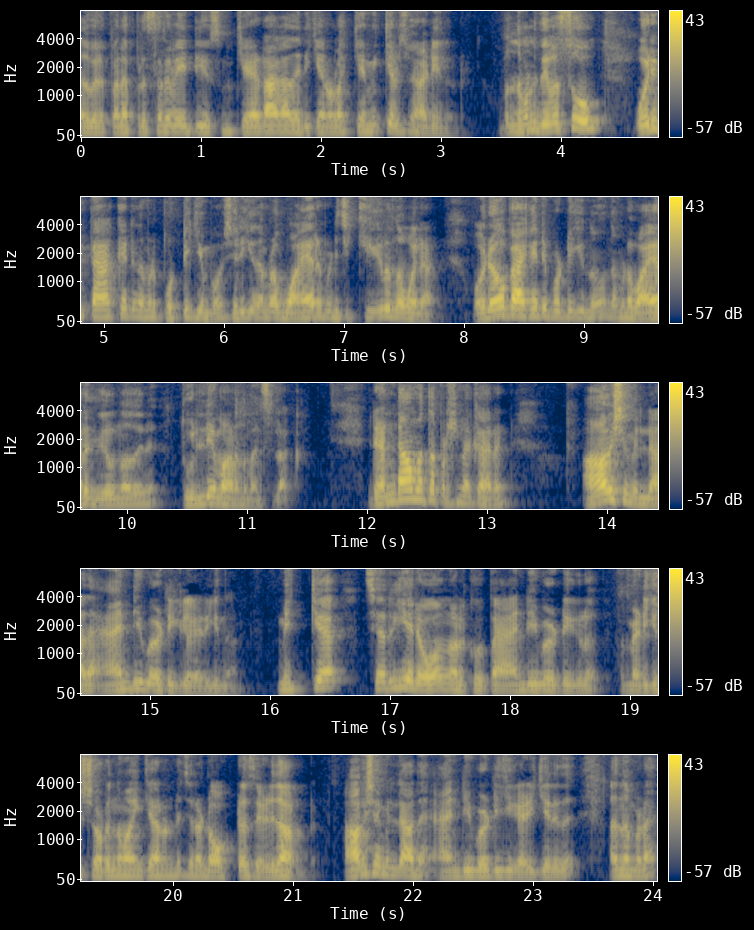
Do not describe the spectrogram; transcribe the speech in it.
അതുപോലെ പല പ്രിസർവേറ്റീവ്സും കേടാകാതിരിക്കാനുള്ള കെമിക്കൽസും ആഡ് ചെയ്യുന്നുണ്ട്. അപ്പം നമ്മൾ ദിവസവും ഒരു പാക്കറ്റ് നമ്മൾ പൊട്ടിക്കുമ്പോൾ ശരിക്കും നമ്മുടെ വയർ പിടിച്ച് കീറുന്ന പോലെയാണ്. ഓരോ പാക്കറ്റ് പൊട്ടിക്കുന്നതും നമ്മുടെ വയർ കീറുന്നതിന് തുല്യമാണെന്ന് മനസ്സിലാക്കുക. രണ്ടാമത്തെ പ്രശ്നക്കാരൻ ആവശ്യമില്ലാതെ ആന്റിബയോട്ടിക്കുകൾ കഴിക്കുന്നതാണ്. മിക്ക ചെറിയ രോഗങ്ങൾക്കും ഇപ്പോൾ ആന്റിബയോട്ടിക്കുകൾ മെഡിക്കൽ സ്റ്റോറിൽ നിന്ന് വാങ്ങിക്കാറുണ്ട് ചില ഡോക്ടേഴ്സ് എഴുതാറുണ്ട്. ആവശ്യമില്ലാതെ ആന്റിബയോട്ടിക് കഴിക്കരുത്. അത് നമ്മുടെ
